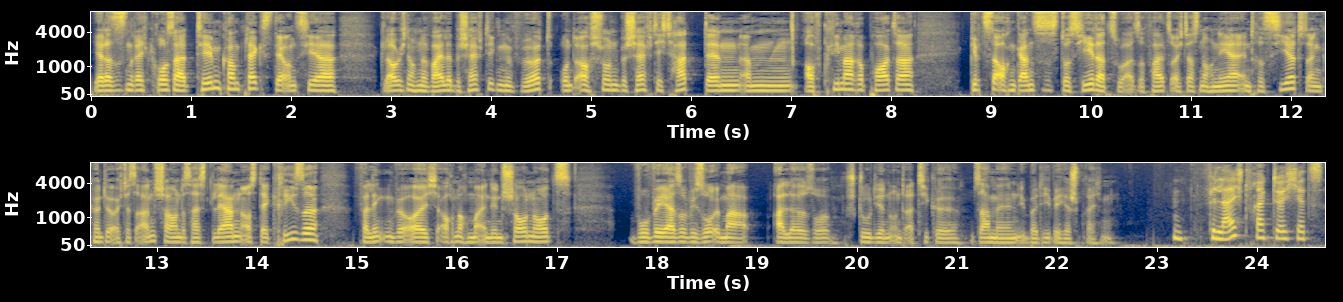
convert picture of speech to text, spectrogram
Ja, das ist ein recht großer Themenkomplex, der uns hier glaube ich, noch eine Weile beschäftigen wird und auch schon beschäftigt hat, denn ähm, auf Klimareporter gibt es da auch ein ganzes Dossier dazu. Also falls euch das noch näher interessiert, dann könnt ihr euch das anschauen. Das heißt Lernen aus der Krise verlinken wir euch auch noch mal in den Show Notes, wo wir ja sowieso immer alle so Studien und Artikel sammeln, über die wir hier sprechen. Vielleicht fragt ihr euch jetzt,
